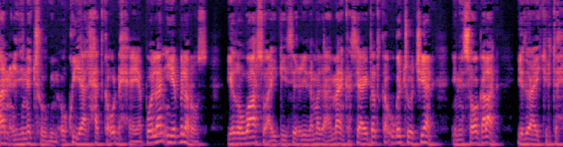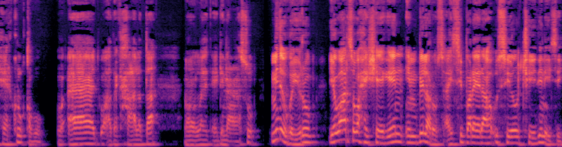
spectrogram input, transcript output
aan cidina joogin oo ku yaal xadka u dhexeeya poland iyo belarus iyadoo warso ay geysay ciidamada ammaanka si ay dadka uga joojiyaan inay soo galaan iyadoo ay jirto heer kul qabow oo aad u adag xaaladda nololeed ee dhinacaasu. Midooda yurub iyo warso waxay sheegeen in belarus ay si bareer ah u soo jeedinaysay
